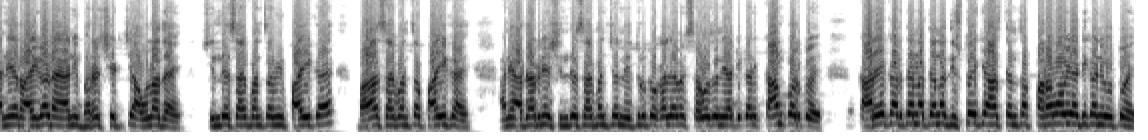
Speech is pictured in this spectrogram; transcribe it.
आणि हे रायगड आहे आणि भरत शेठची अवलाद आहे. शिंदे साहेबांचा मी पाईक आहे बाळासाहेबांचा पाईक आहे. आणि आदरणीय शिंदे साहेबांच्या नेतृत्वाखाली आम्ही सर्वजण या ठिकाणी काम करतोय. कार्यकर्त्यांना त्यांना दिसतोय की आज त्यांचा पराभव या ठिकाणी होतोय.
